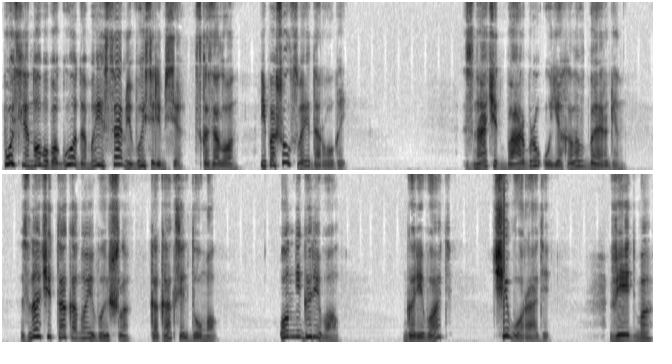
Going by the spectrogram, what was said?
«После Нового года мы и сами выселимся», — сказал он, и пошел своей дорогой. Значит, Барбару уехала в Берген. Значит, так оно и вышло, как Аксель думал. Он не горевал. Горевать? Чего ради? Ведьма,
